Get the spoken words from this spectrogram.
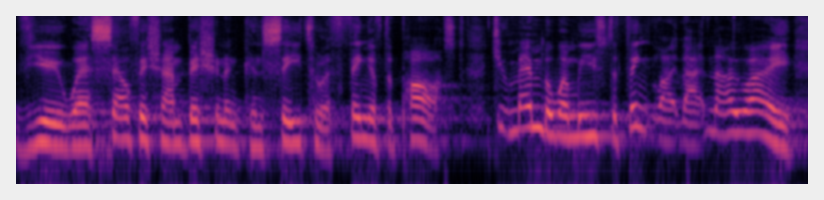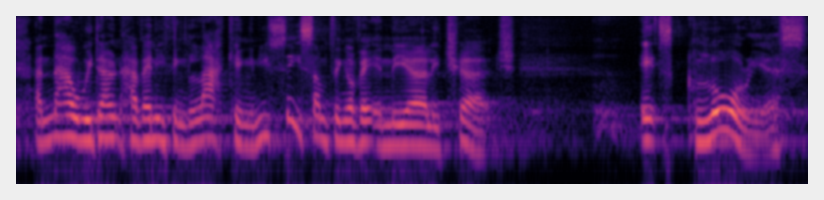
view where selfish ambition and conceit are a thing of the past. Do you remember when we used to think like that? No way. And now we don't have anything lacking. And you see something of it in the early church. It's glorious,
